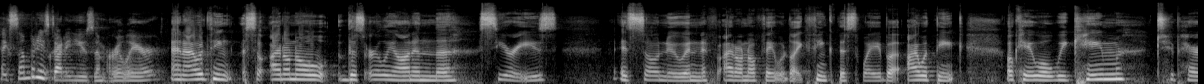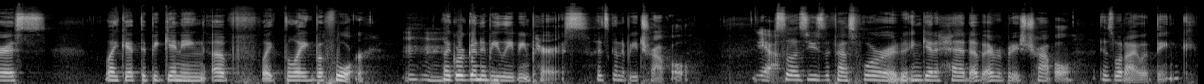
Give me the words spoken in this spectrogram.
Like somebody's got to use them earlier. And I would think so. I don't know this early on in the series. It's so new, and if I don't know if they would like think this way, but I would think, okay, well, we came to Paris like at the beginning of like the leg before. Mm-hmm. Like we're going to be leaving Paris. It's going to be travel. Yeah, So let's use the fast forward and get ahead of everybody's travel. Is what I would think.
